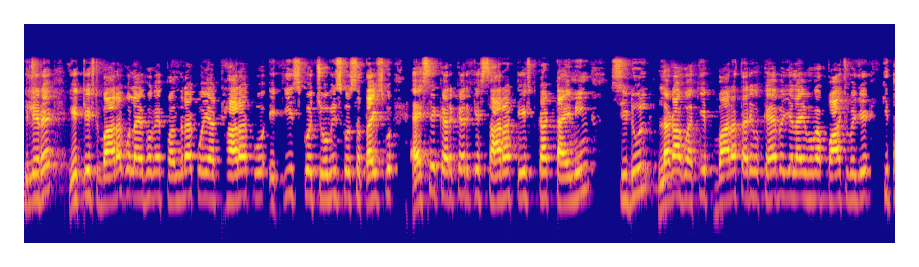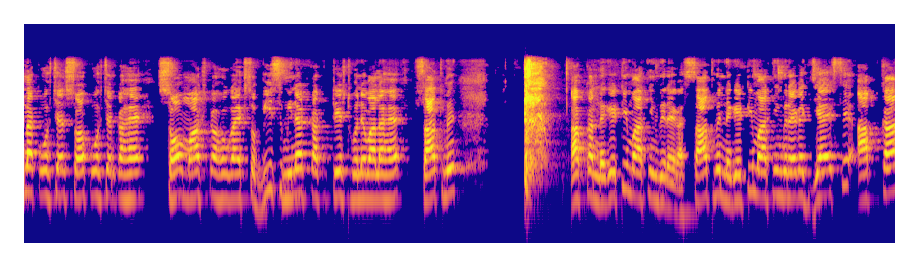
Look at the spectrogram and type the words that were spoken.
क्लियर है? ये टेस्ट 12 को लाइव होगा 15 को या 18 को 21 को 24 को 27 को, ऐसे कर करके सारा टेस्ट का टाइमिंग शेड्यूल लगा हुआ कि 12 तारीख को कै बजे लाइव होगा? पाँच बजे। कितना क्वेश्चन 100 क्वेश्चन का है। 100 मार्क्स का होगा। 120 मिनट का टेस्ट होने वाला है। साथ में आपका नेगेटिव मार्किंग भी रहेगा। साथ में नेगेटिव मार्किंग भी रहेगा। जैसे आपका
